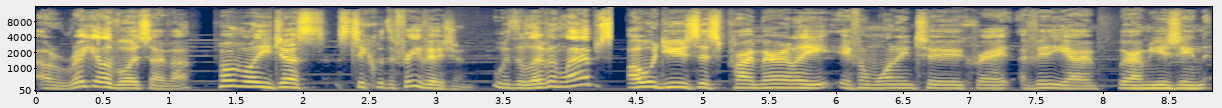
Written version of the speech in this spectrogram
a regular voiceover, probably just stick with the free version. With ElevenLabs, I would use this primarily if I'm wanting to create a video where I'm using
